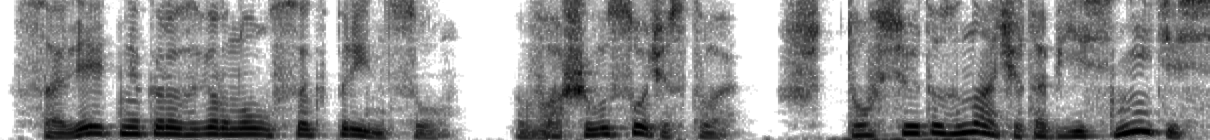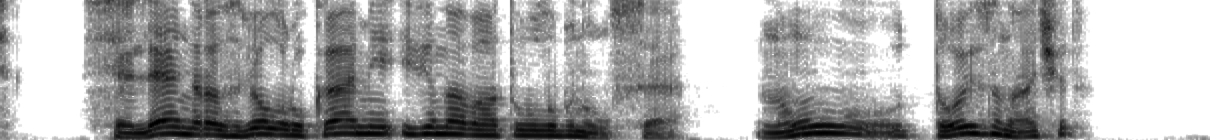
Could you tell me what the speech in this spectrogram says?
Советник развернулся к принцу. «Ваше высочество, что все это значит? Объяснитесь!» Селянь развел руками и виновато улыбнулся. «Ну, то и значит».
